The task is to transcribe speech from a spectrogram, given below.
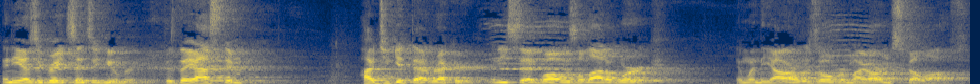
And he has a great sense of humor because they asked him, How'd you get that record? And he said, Well, it was a lot of work. And when the hour was over, my arms fell off.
